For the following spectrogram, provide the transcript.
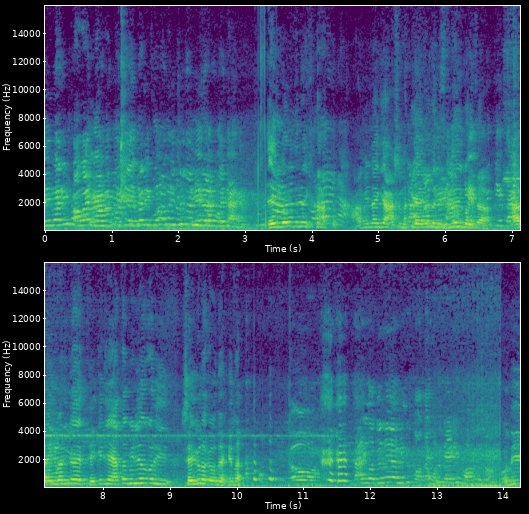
এইবারই সবাই করছে এইবারই কোনো কিছু তো নিতে হবে না এই বাড়িতে নাকি আমি নাকি আসি নাকি এই বাড়িতে ভিডিওই করি না। আর এই বাড়িতে থেকে যে এত ভিডিও করি সেইগুলো কেউ দেখে না। বলি। ওদি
